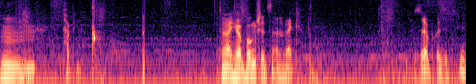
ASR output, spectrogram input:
Hm, hab ihn. So, ich höre Bogenschützen alle weg. Sehr positiv.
